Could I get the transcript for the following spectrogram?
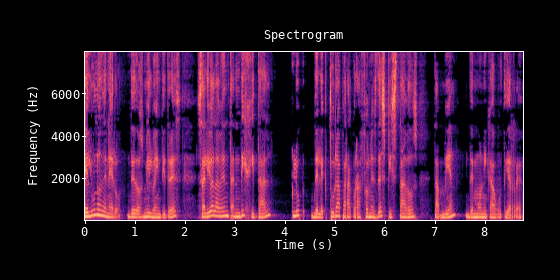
El 1 de enero de 2023 salió a la venta en digital Club de Lectura para Corazones Despistados, también de Mónica Gutiérrez.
